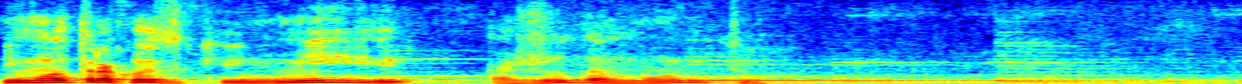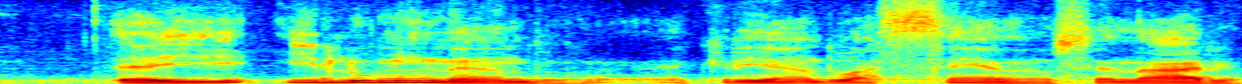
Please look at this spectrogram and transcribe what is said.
E uma outra coisa que me ajuda muito é ir iluminando, é criando a cena, o cenário.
